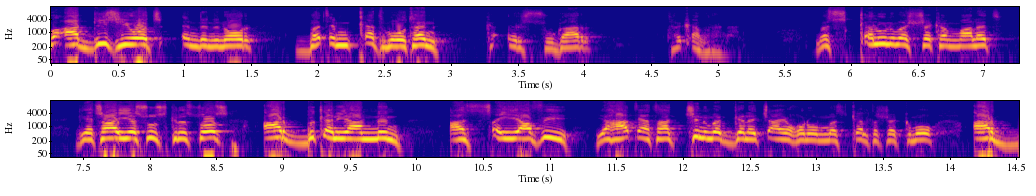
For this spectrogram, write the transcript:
በአዲስ ህይወት እንድንኖር በጥምቀት ሞተን ከእርሱ ጋር ተቀብረናል። መስቀሉን መሸከም ማለት ጌታ ኢየሱስ ክርስቶስ አርብ ቀን ያንን አስጸያፊ የኃጢአታችን መገለጫ የሆነውን መስቀል ተሸክሞ አርብ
